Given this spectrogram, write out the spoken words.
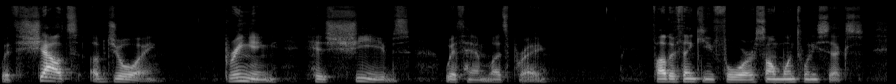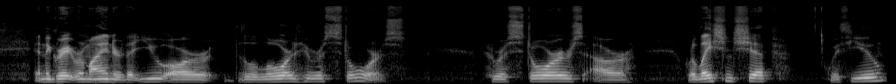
with shouts of joy, bringing his sheaves with him. Let's pray. Father, thank you for Psalm 126 and the great reminder that you are the Lord who restores, who restores our relationship with you,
